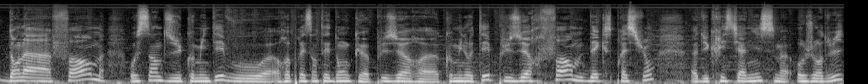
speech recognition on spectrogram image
Dans la forme, au sein du comité, vous euh, représentez donc euh, plusieurs euh, communautés, plusieurs formes d'expression du christianisme aujourd'hui.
